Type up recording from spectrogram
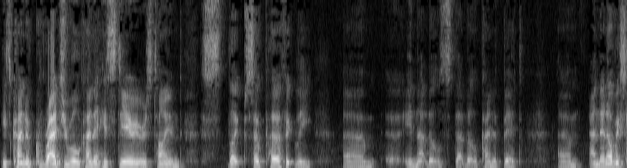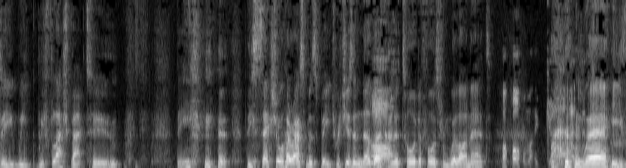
his kind of gradual kind of hysteria is timed like so perfectly um, uh, in that little that little kind of bit. Um, and then obviously we, we flash back to the the sexual harassment speech, which is another Oh. kind of tour de force from Will Arnett, Oh my god. where he's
